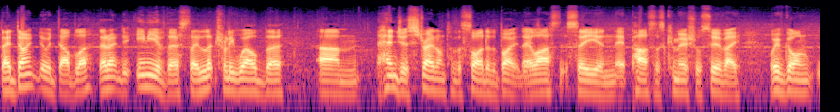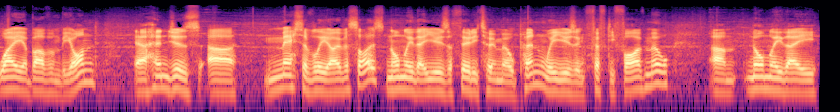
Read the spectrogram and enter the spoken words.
they don't do a doubler, they don't do any of this, they literally weld the um, hinges straight onto the side of the boat. They last at sea and it passes commercial survey. We've gone way above and beyond. Our hinges are massively oversized. Normally they use a 32 mil pin, we're using 55 mil. Um, normally they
